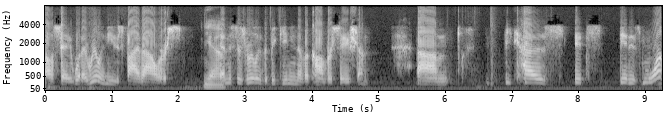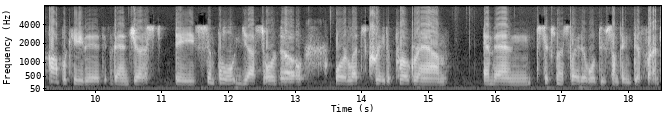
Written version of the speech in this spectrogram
I'll say what I really need is five hours, Yeah. and this is really the beginning of a conversation, um, because it's it is more complicated than just a simple yes or no, or let's create a program, and then six months later we'll do something different.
